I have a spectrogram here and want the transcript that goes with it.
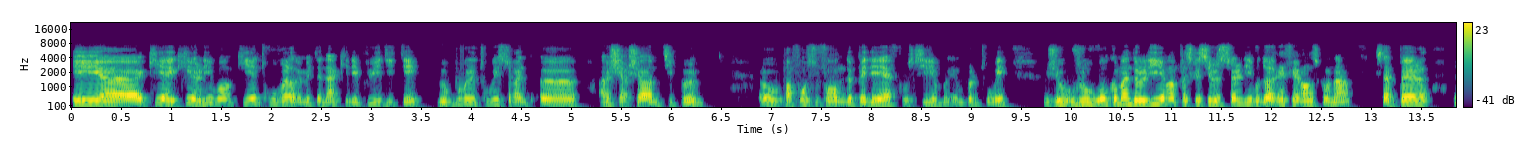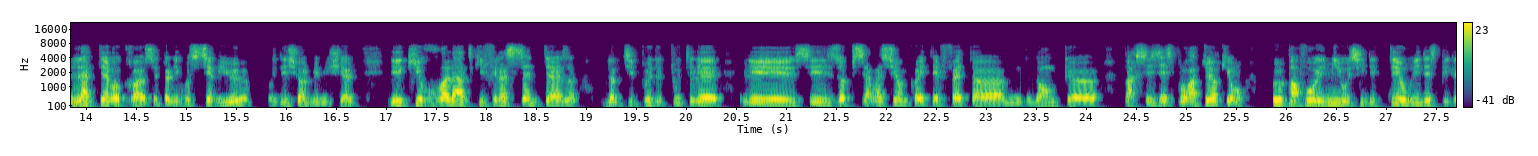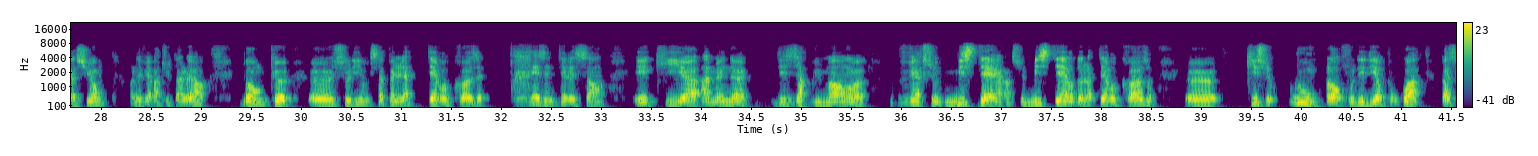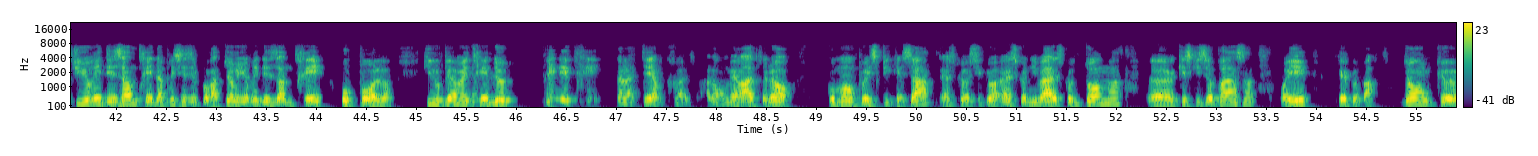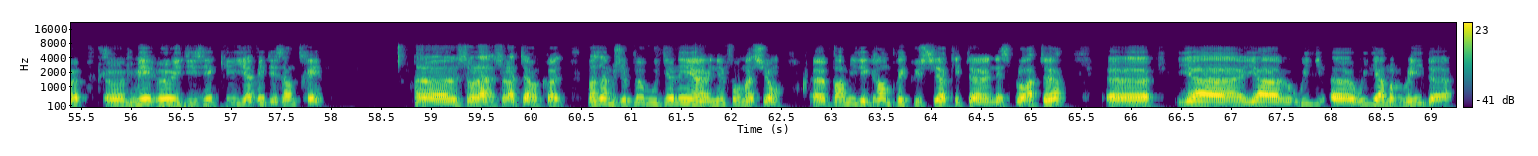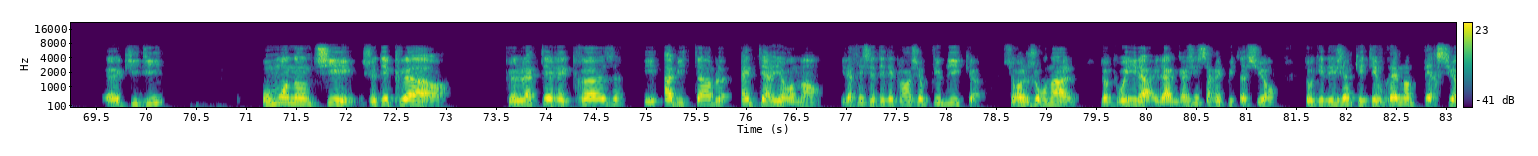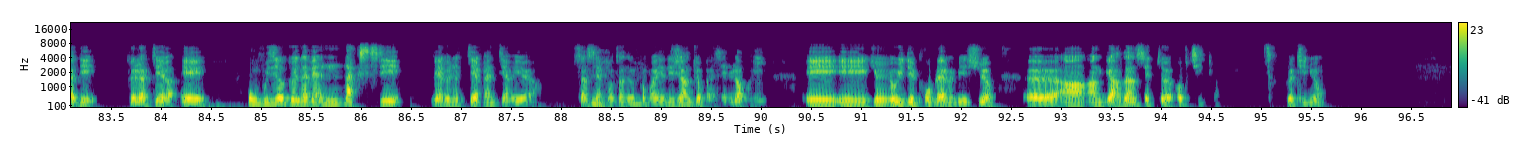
et euh, qui a écrit un livre qui est trouvable maintenant, qui n'est plus édité. Vous pouvez le trouver sur un, euh, un petit peu. Euh, parfois sous forme de PDF aussi, on peut le trouver. Je, vous recommande de le lire parce que c'est le seul livre de référence qu'on a, qui s'appelle La Terre creuse. C'est un livre sérieux aux éditions Albé Michel et qui relate, qui fait la synthèse d'un petit peu de toutes les, les, ces observations qui ont été faites euh, donc euh, par ces explorateurs qui ont eux parfois émis aussi des théories d'explication, on les verra tout à l'heure. Donc ce livre qui s'appelle La Terre creuse, très intéressant et qui amène des arguments vers ce mystère, ce mystère de la Terre creuse, euh, qui se loue. Alors, il faut dire pourquoi? Parce qu'il y aurait des entrées, d'après ces explorateurs, il y aurait des entrées au pôle qui nous permettraient de pénétrer dans la Terre creuse. Alors, on verra tout à l'heure comment on peut expliquer ça. Est-ce qu'on y va? Est-ce qu'on tombe? Euh, Qu'est-ce qui se passe? Vous voyez, quelque part. Donc, euh, mais eux, ils disaient qu'il y avait des entrées euh, sur, la, sur la Terre creuse. Par exemple, je peux vous donner une information. Euh, parmi les grands précurseurs, qui est un explorateur, euh, il y a, y a William Reed qui dit Au monde entier, je déclare que la Terre est creuse et habitable intérieurement. Il a fait cette déclaration publique sur un journal. Donc, vous voyez, il a, il a engagé sa réputation. Donc, il y a des gens qui étaient vraiment persuadés que la Terre est, on vous disait qu'on avait un accès vers une Terre intérieure. Ça, c'est important de le comprendre. Il y a des gens qui ont passé leur vie et, qui ont eu des problèmes, bien sûr, euh, en, gardant cette optique. Continuons.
